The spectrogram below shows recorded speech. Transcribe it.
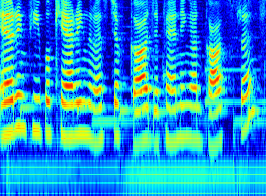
erring people carrying the message of God depending on God's strength?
